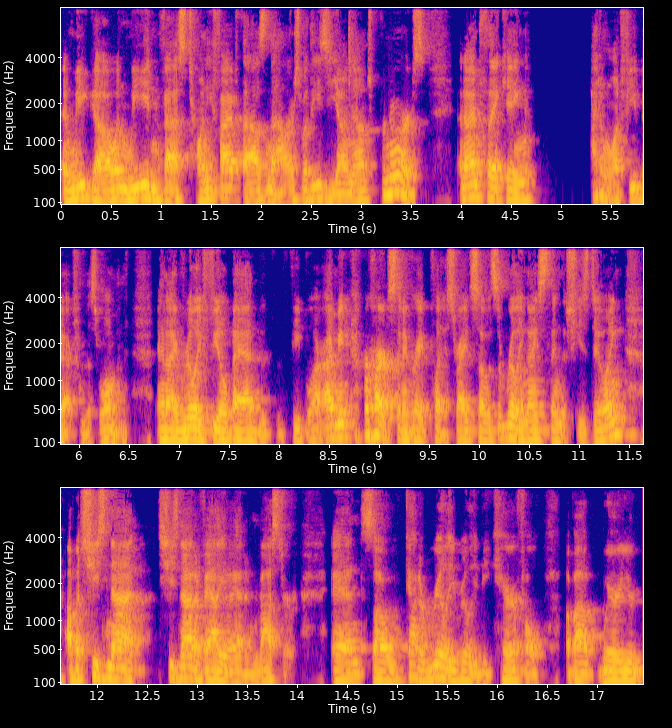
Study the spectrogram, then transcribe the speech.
and we go and we invest twenty five thousand dollars with these young entrepreneurs." And I'm thinking. I don't want feedback from this woman. And I really feel bad that people are. I mean, her heart's in a great place, right? So it's a really nice thing that she's doing, uh, but she's not. She's not a value add investor, and so got to really, really be careful about where you're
